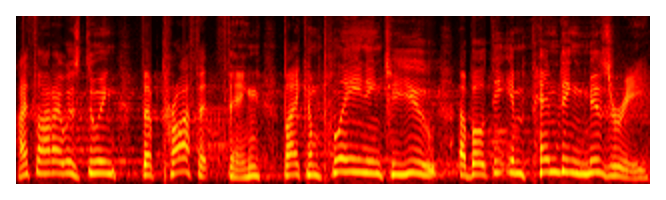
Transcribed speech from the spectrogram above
I thought I was doing the prophet thing by complaining to you about the impending misery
